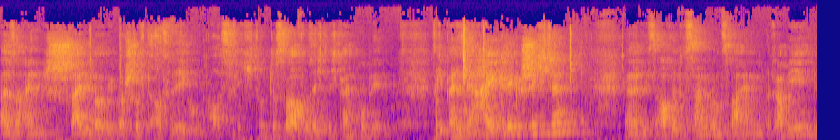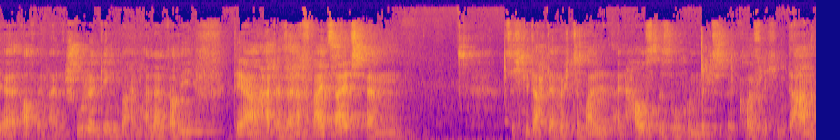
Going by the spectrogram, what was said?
also einen Streit über, über Schriftauslegung ausficht. Und das war offensichtlich kein Problem. Es gibt eine sehr heikle Geschichte, äh, die ist auch interessant, und zwar ein Rabbi, der auch in eine Schule ging, bei einem anderen Rabbi, der hat in seiner Freizeit ähm, sich gedacht, er möchte mal ein Haus besuchen mit äh, käuflichen Damen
